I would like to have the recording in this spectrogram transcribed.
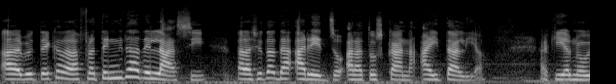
a la biblioteca de la Fraternità dell'Assi, a la ciutat d'Arezzo, a la Toscana, a Itàlia. Aquí el meu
